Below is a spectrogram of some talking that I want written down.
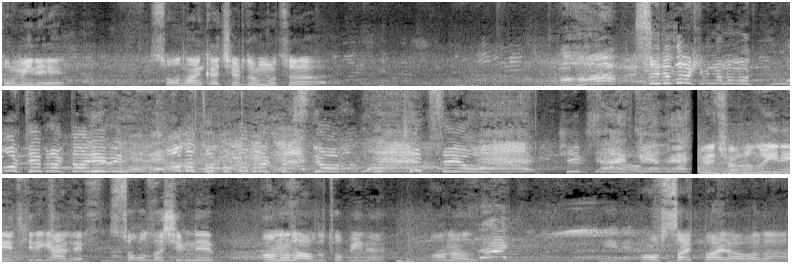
Komili. Soldan kaçırdı Umut'u. Aha! Sıyrıldı rakibinden Umut. Ortaya bıraktı Ali Emir. O da topukla bırakmak istiyor. Kimse yok. Kimse yok. Ve Çoruhlu yine etkili geldi. Solda şimdi Anıl aldı topu yine. Anıl. Offside bayrağı havada.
